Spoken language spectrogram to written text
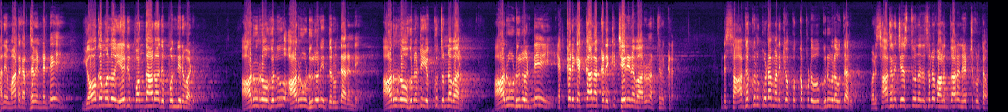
అనే మాటకు అర్థం ఏంటంటే యోగములో ఏది పొందాలో అది పొందినవాడు. ఆరురోహులు ఆరూఢులు అని ఇద్దరు ఉంటారండి ఆరురోహులు అంటే ఎక్కుతున్నవారు. ఆరూఢులు అంటే ఎక్కడికి ఎక్కాలో అక్కడికి చేరినవారు అని అర్థం ఇక్కడ. అంటే సాధకులు కూడా మనకి ఒక్కొక్కప్పుడు గురువులు అవుతారు వాళ్ళు సాధన చేస్తున్న దశలో వాళ్ళ ద్వారా నేర్చుకుంటాం.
